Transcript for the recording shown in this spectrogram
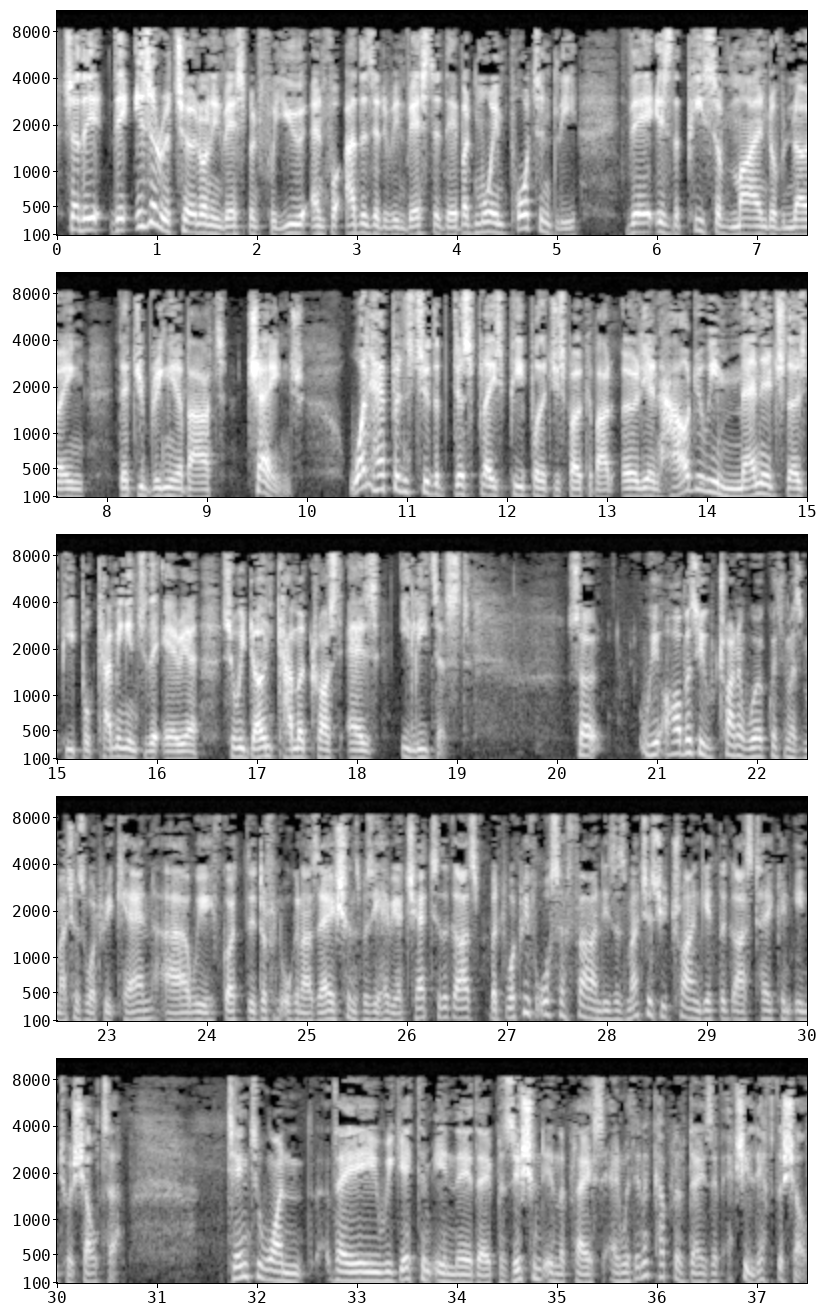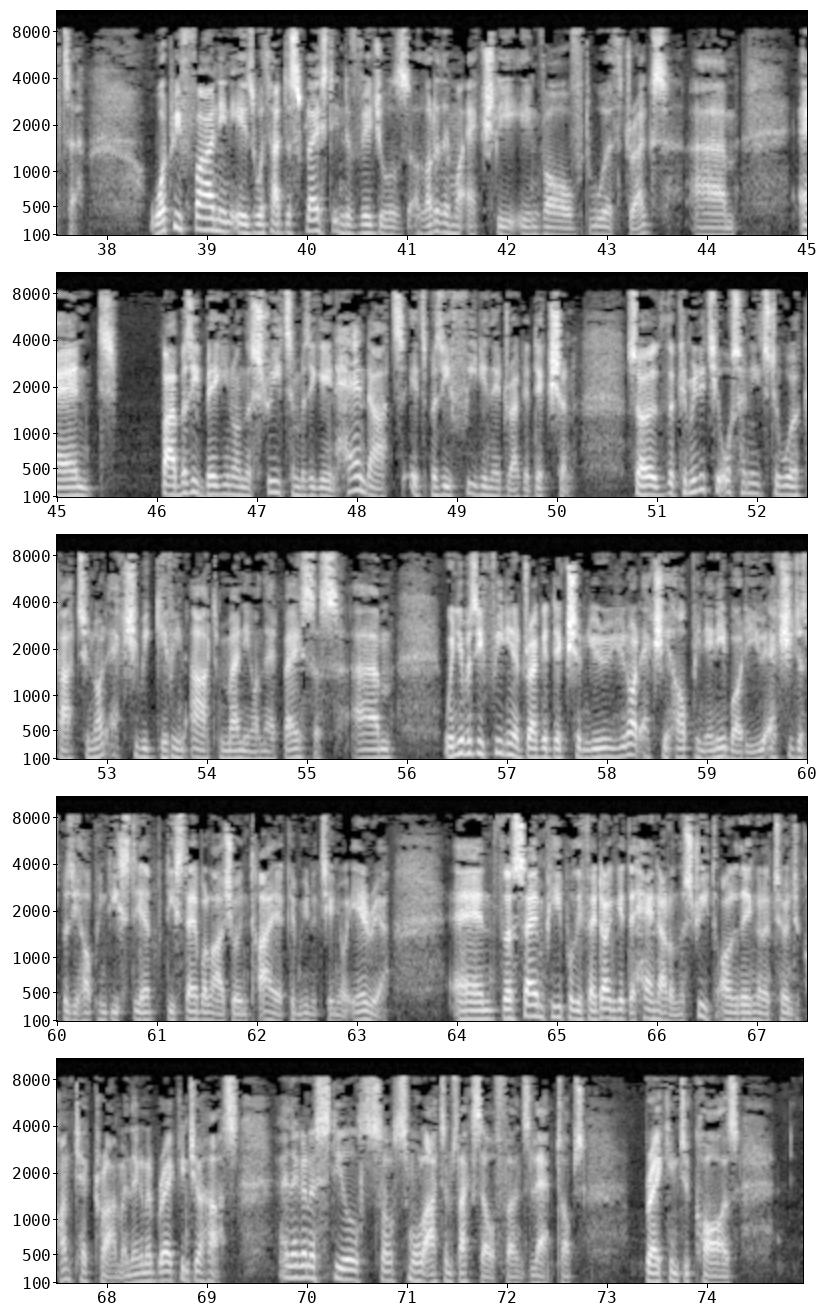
So there, there is a return on investment for you and for others that have invested there, but more importantly, there is the peace of mind of knowing that you're bringing about change. What happens to the displaced people that you spoke about earlier and how do we manage those people coming into the area so we don't come across as elitist? So we are busy trying to work with them as much as what we can. Uh, we've got the different organizations busy having a chat to the guys. But what we've also found is as much as you try and get the guys taken into a shelter, 10 to 1, they, we get them in there, they're positioned in the place and within a couple of days they've actually left the shelter. What we're finding is with our displaced individuals, a lot of them are actually involved with drugs. Um, and by busy begging on the streets and busy getting handouts, it's busy feeding their drug addiction. So the community also needs to work out to not actually be giving out money on that basis. Um, when you're busy feeding a drug addiction, you, you're not actually helping anybody. You're actually just busy helping destabilize your entire community in your area. And the same people, if they don't get the handout on the street, are then going to turn to contact crime and they're going to break into your house and they're going to steal so small items like cell phones, laptops, break into cars.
